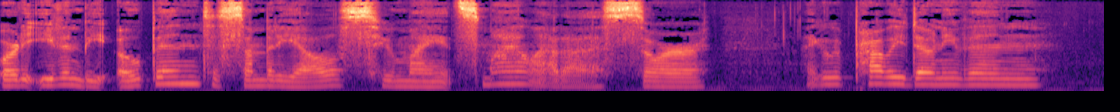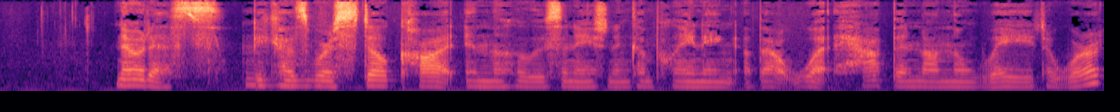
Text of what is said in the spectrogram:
or to even be open to somebody else who might smile at us, or like we probably don't even notice because mm-hmm. we're still caught in the hallucination and complaining about what happened on the way to work.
